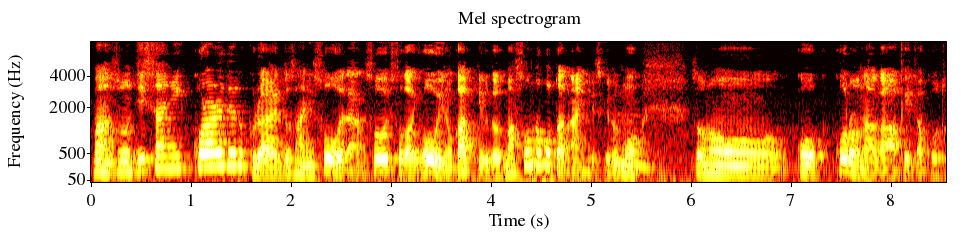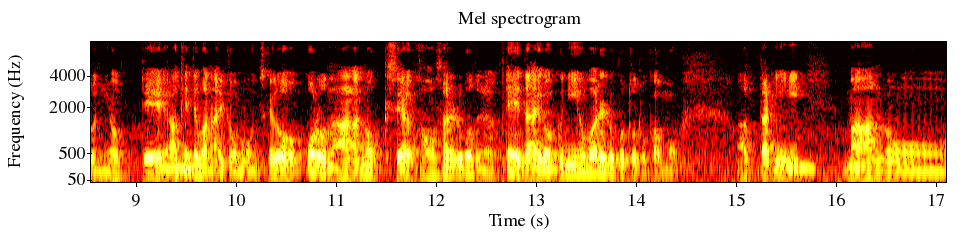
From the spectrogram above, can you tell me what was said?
まあその実際に来られてるクライアントさんにそうだそういう人が多いのかっていうとまあそんなことはないんですけども、うんそのこうコロナが明けたことによって、うん。明けてはないと思うんですけどコロナの規制が緩和されることによって大学に呼ばれることとかもあったり、まああの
